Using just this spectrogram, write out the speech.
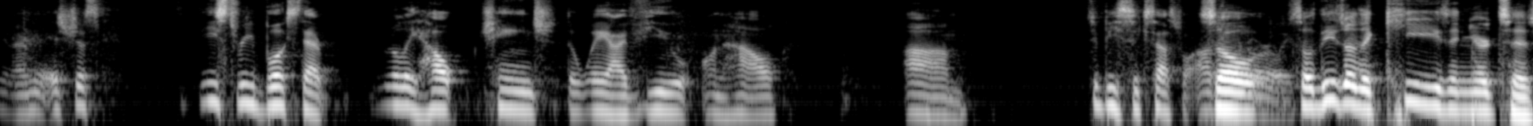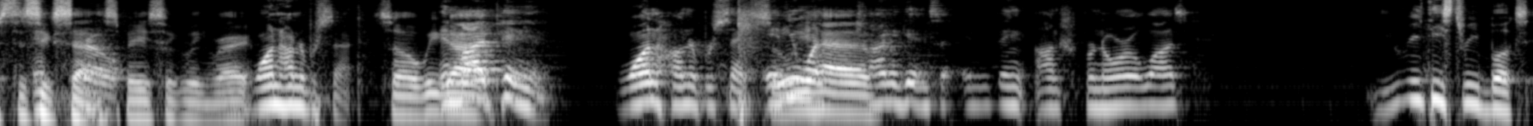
You know, what I mean, it's just these three books that really help change the way I view on how um, to be successful. so so these are the keys and your tips to success, bro. basically, right? 100%. So we In got my opinion, 100%. So Anyone have- trying to get into anything entrepreneurial wise, you read these three books,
